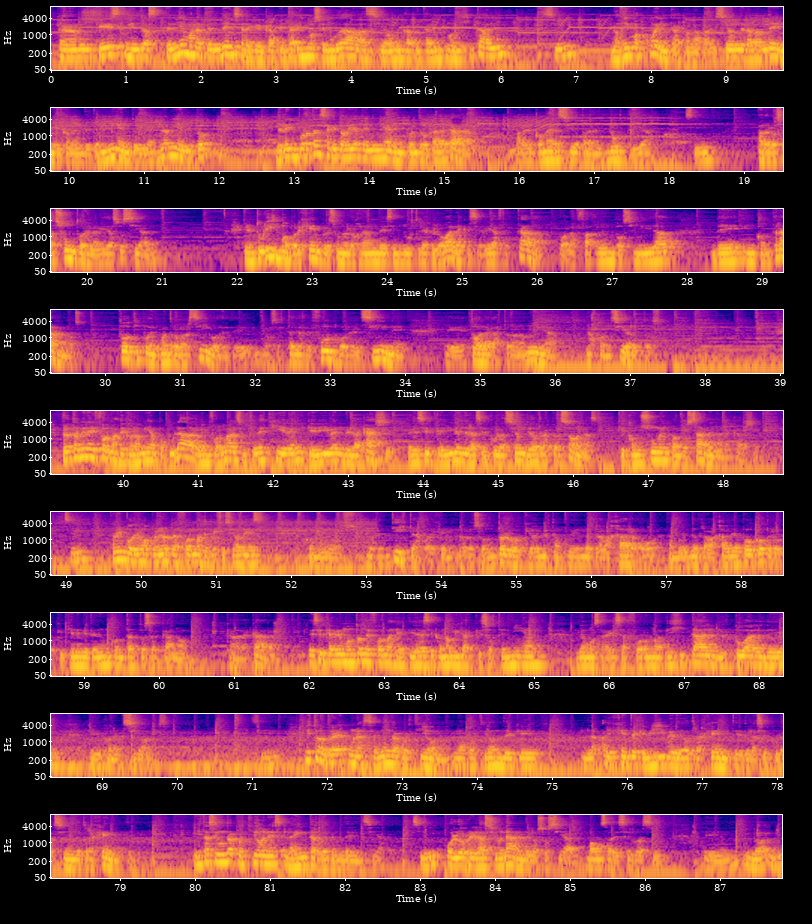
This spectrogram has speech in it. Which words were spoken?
em, que es mientras teníamos la tendencia de que el capitalismo se mudaba hacia un capitalismo digital, ¿sí? Nos dimos cuenta con la aparición de la pandemia y con el detenimiento y el aislamiento de la importancia que todavía tenía el encuentro cara a cara para el comercio, para la industria, ¿sí? para los asuntos de la vida social. El turismo, por ejemplo, es una de las grandes industrias globales que se ve afectada por la, la imposibilidad de encontrarnos. Todo tipo de encuentro masivo, desde los estadios de fútbol, el cine, eh, toda la gastronomía, los conciertos. Pero también hay formas de economía popular o informal, si ustedes quieren, que viven de la calle, es decir, que viven de la circulación de otras personas, que consumen cuando salen a la calle. ¿sí? También podríamos poner otras formas de profesiones como los, los dentistas, por ejemplo, los odontólogos que hoy no están pudiendo trabajar o están volviendo a trabajar de a poco, pero que tienen que tener un contacto cercano cara a cara. Es decir, que había un montón de formas y actividades económicas que sostenían, digamos, a esa forma digital, virtual de eh, conexiones. ¿sí? Y esto nos trae una segunda cuestión, la cuestión de que la- hay gente que vive de otra gente, de la circulación de otra gente. Y esta segunda cuestión es la interdependencia. ¿sí? o lo relacional de lo social, vamos a decirlo así. Eh,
